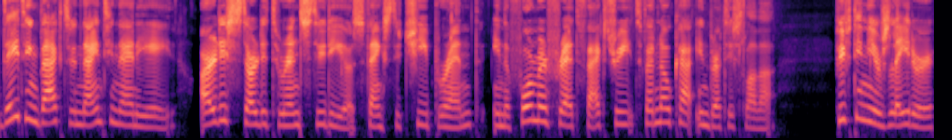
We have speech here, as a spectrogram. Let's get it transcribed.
Dating back to 1998, artists started to rent studios thanks to cheap rent in a former thread factory Cvernovka in Bratislava. 15 years later,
